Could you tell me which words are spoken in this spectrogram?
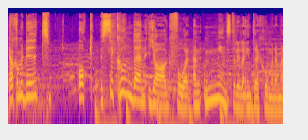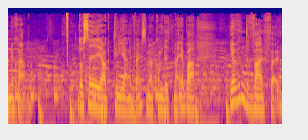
jag kommer dit och sekunden jag får en minsta lilla interaktion med den människan, då säger jag till Jennifer som jag kom dit med, jag bara, jag vet inte varför,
